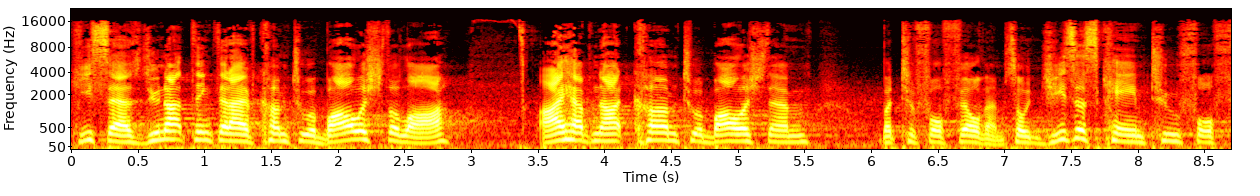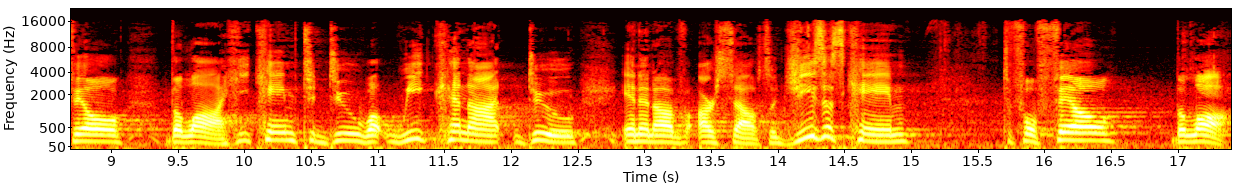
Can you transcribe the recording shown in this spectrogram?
He says, Do not think that I have come to abolish the law. I have not come to abolish them, but to fulfill them. So Jesus came to fulfill the law. He came to do what we cannot do in and of ourselves. So Jesus came to fulfill the law,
